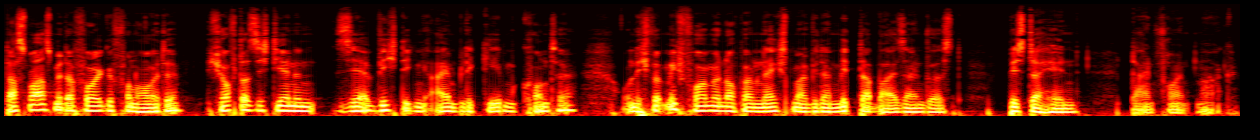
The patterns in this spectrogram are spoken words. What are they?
Das war's mit der Folge von heute. Ich hoffe, dass ich dir einen sehr wichtigen Einblick geben konnte und ich würde mich freuen, wenn du auch beim nächsten Mal wieder mit dabei sein wirst. Bis dahin, dein Freund Marc.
